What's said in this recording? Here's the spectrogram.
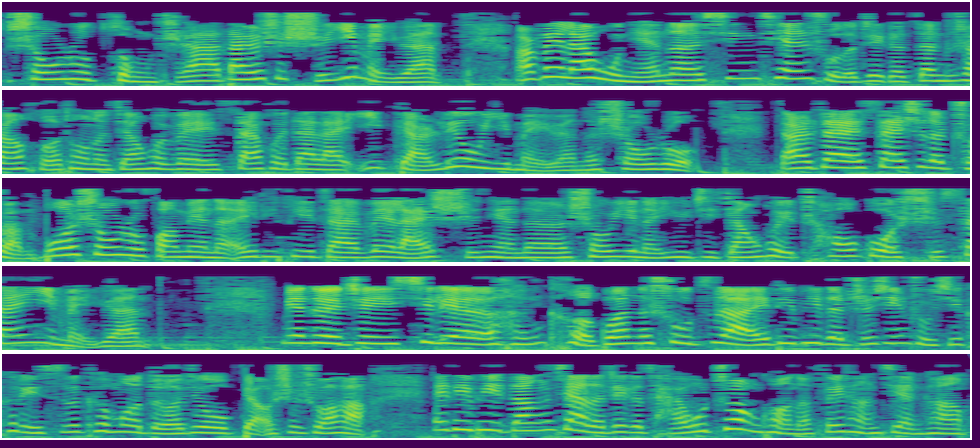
收入总值啊，大约是十亿美元。而未来五年呢，新签署的这个赞助商合同呢，将会为赛会带来一点六亿美元的收入。而在赛事的转播收入方面呢，ATP 在未来十年的收益呢，预计将会超过十三亿美元。面对这一系列很可观的数字啊，ATP 的执行主席克里斯科莫德就表示说哈，ATP 当下的这个财务状况呢非常。健康。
